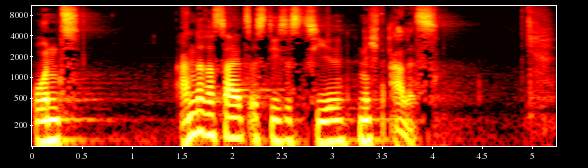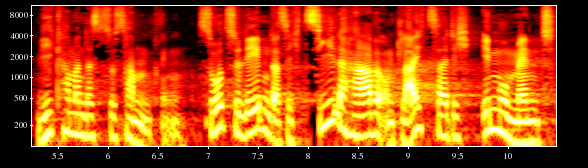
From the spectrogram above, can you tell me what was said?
und andererseits ist dieses Ziel nicht alles. Wie kann man das zusammenbringen? So zu leben, dass ich Ziele habe und gleichzeitig im Moment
